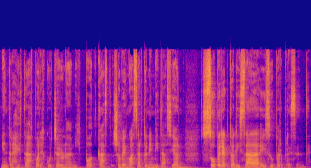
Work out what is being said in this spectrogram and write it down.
Mientras estás por escuchar uno de mis podcasts, yo vengo a hacerte una invitación súper actualizada y súper presente.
